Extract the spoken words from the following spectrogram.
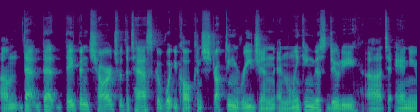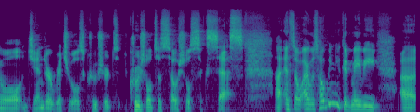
um, that that they've been charged with the task of what you call constructing region and linking this duty uh, to annual gender rituals crucial to, crucial to social success. Uh, and so I was hoping you could maybe uh,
